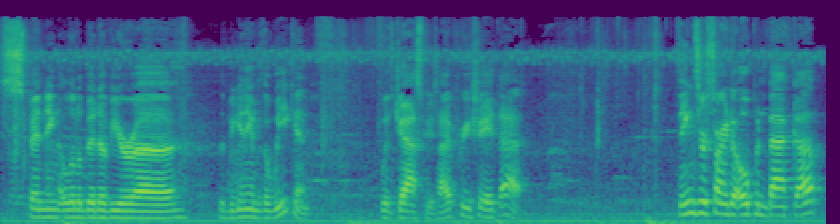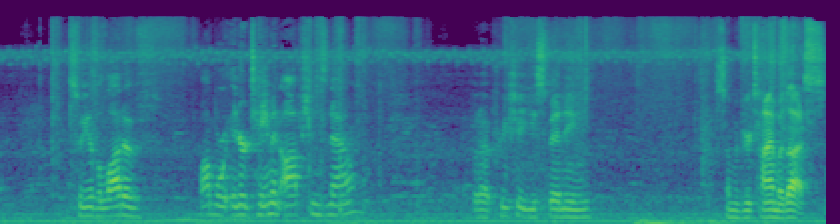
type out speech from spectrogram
spending a little bit of your uh, the beginning of the weekend with Jaspys. I appreciate that. Things are starting to open back up, so you have a lot of a lot more entertainment options now. But I appreciate you spending some of your time with us.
